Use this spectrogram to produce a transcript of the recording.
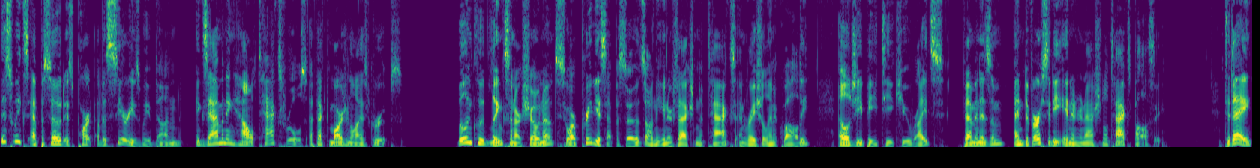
This week's episode is part of a series we've done examining how tax rules affect marginalized groups. We'll include links in our show notes to our previous episodes on the intersection of tax and racial inequality, LGBTQ rights, feminism, and diversity in international tax policy. Today,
